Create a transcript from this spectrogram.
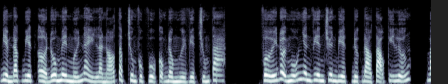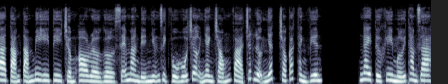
Điểm đặc biệt ở domain mới này là nó tập trung phục vụ cộng đồng người Việt chúng ta. Với đội ngũ nhân viên chuyên biệt được đào tạo kỹ lưỡng, 388bet.org sẽ mang đến những dịch vụ hỗ trợ nhanh chóng và chất lượng nhất cho các thành viên. Ngay từ khi mới tham gia,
